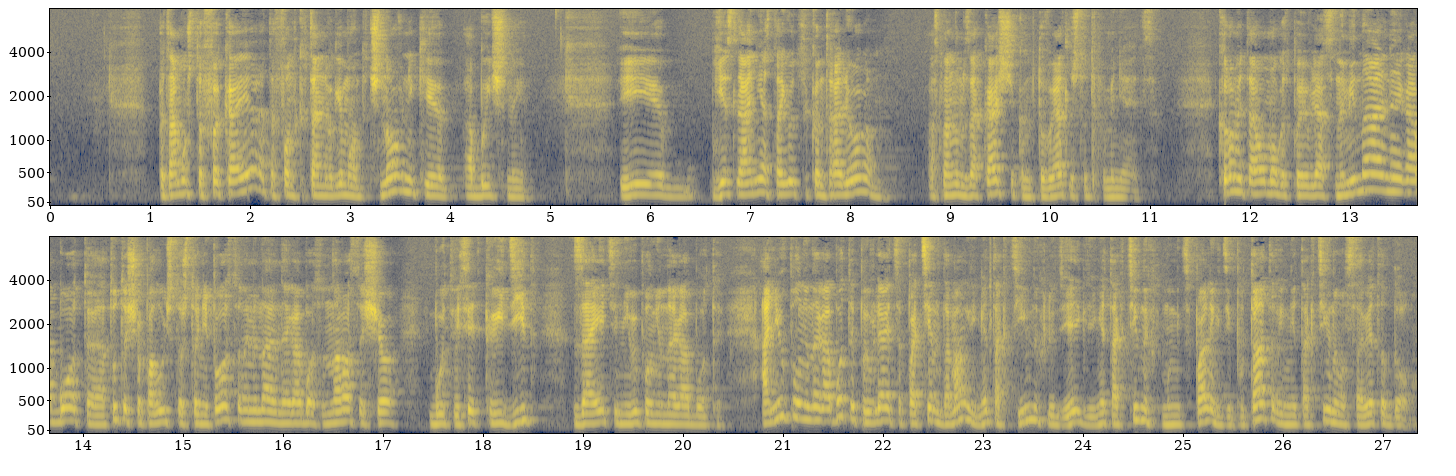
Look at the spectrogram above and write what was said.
Потому что ФКР, это фонд капитального ремонта, чиновники обычные. И если они остаются контролером, основным заказчиком, то вряд ли что-то поменяется. Кроме того, могут появляться номинальные работы, а тут еще получится, что не просто номинальные работы, но на вас еще будет висеть кредит за эти невыполненные работы. А невыполненные работы появляются по тем домам, где нет активных людей, где нет активных муниципальных депутатов и нет активного совета дома.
